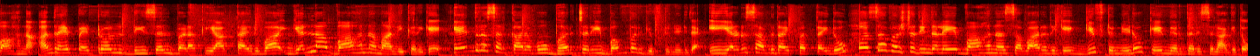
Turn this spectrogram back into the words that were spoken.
ವಾಹನ, ಅಂದ್ರೆ ಪೆಟ್ರೋಲ್, ಡೀಸೆಲ್ ಬಳಕೆಯಾಗ್ತಾ ಇರುವ ಎಲ್ಲ ವಾಹನ ಮಾಲೀಕರಿಗೆ ಕೇಂದ್ರ ಸರ್ಕಾರವು ಭರ್ಜರಿ ಬಂಪರ್ ಗಿಫ್ಟ್ ನೀಡಿದೆ. ಈ ಎರಡು ಸಾವಿರದ ಇಪ್ಪತ್ತೈದು ಹೊಸ ವರ್ಷದಿಂದಲೇ ವಾಹನ ಸವಾರರಿಗೆ ಗಿಫ್ಟ್ ನೀಡೋಕೆ ನಿರ್ಧರಿಸಲಾಗಿತ್ತು.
